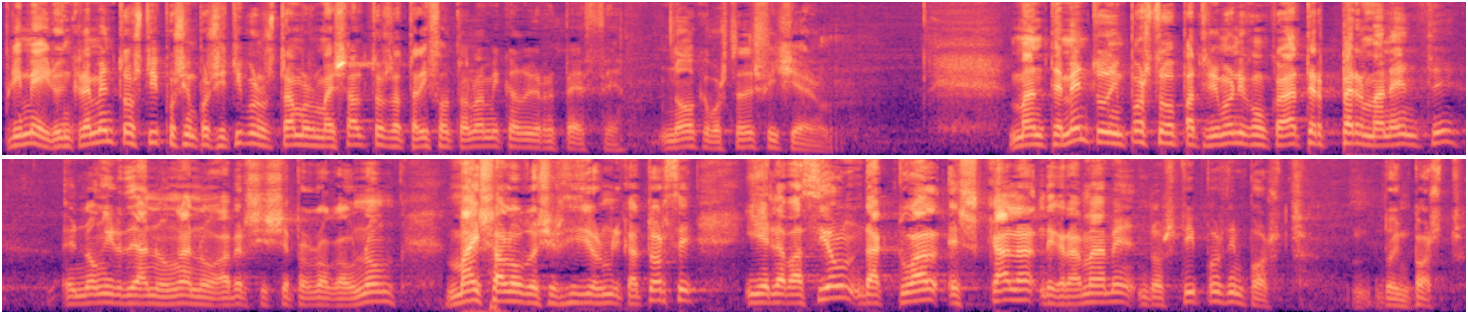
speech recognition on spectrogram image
Primeiro, incremento os tipos impositivos nos tramos máis altos da tarifa autonómica do IRPF, non o que vostedes fixeron. Mantemento do imposto do patrimonio con carácter permanente e non ir de ano en ano a ver se se prorroga ou non, máis aló do exercicio 2014 e elevación da actual escala de gramame dos tipos de imposto, do imposto.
